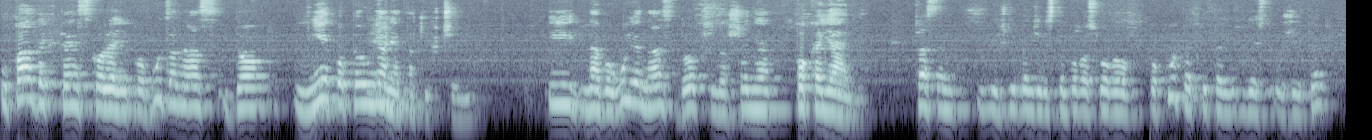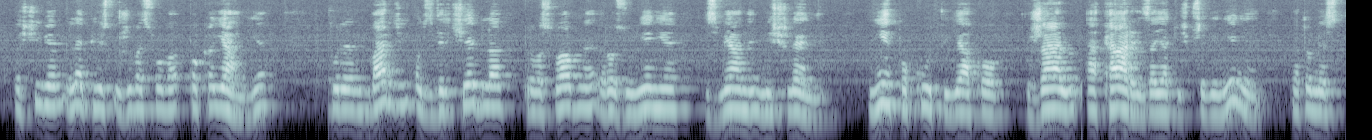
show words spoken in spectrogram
Upadek ten z kolei pobudza nas do niepopełniania takich czynów i nawołuje nas do przynoszenia pokajania. Czasem, jeśli będzie występowało słowo pokuta, tutaj jest użyte, właściwie lepiej jest używać słowa pokajanie, które bardziej odzwierciedla prawosławne rozumienie zmiany myślenia. Nie pokuty jako żal, a kary za jakieś przewinienie, natomiast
